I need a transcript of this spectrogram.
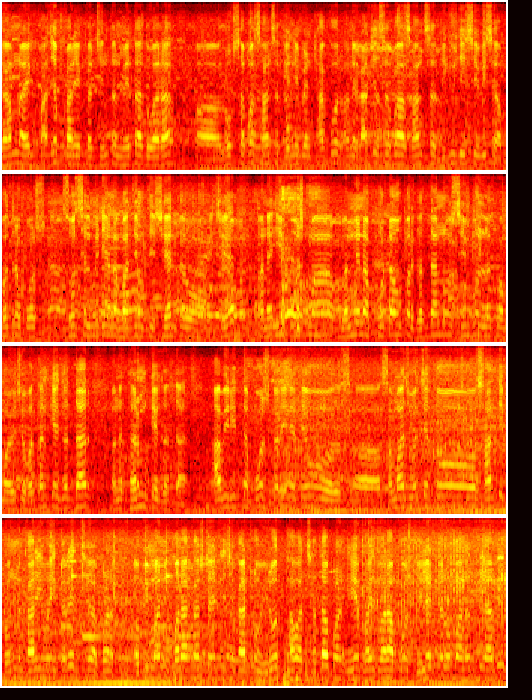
ગામના એક ભાજપ કાર્યકર ચિંતન મહેતા દ્વારા લોકસભા સાંસદ ગેનીબેન ઠાકોર અને રાજ્યસભા સાંસદ દિગ્વિજયસિંહ વિશે અભદ્ર પોસ્ટ સોશિયલ મીડિયાના માધ્યમથી શેર કરવામાં આવી છે. અને એ પોસ્ટમાં બંનેના ફોટા ઉપર ગદ્દારનો સિમ્બોલ લખવામાં આવ્યો છે. વતન કે ગદ્દાર અને ધર્મ કે ગદ્દાર. આવી રીતના પોસ્ટ કરીને તેઓ સમાજ વચ્ચે તો શાંતિ ભંગની કાર્યવાહી કરે જ છે, પણ અભિમાનની પરાકાષ્ઠા એટલી છે કે આટલો વિરોધ થવા છતાં પણ એ ભાઈ દ્વારા પોસ્ટ ડિલેટ કરવામાં નથી આવી.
